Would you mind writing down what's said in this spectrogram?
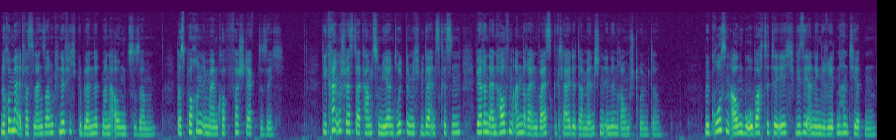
Noch immer etwas langsam kniff ich geblendet meine Augen zusammen. Das Pochen in meinem Kopf verstärkte sich. Die Krankenschwester kam zu mir und drückte mich wieder ins Kissen, während ein Haufen anderer in weiß gekleideter Menschen in den Raum strömte. Mit großen Augen beobachtete ich, wie sie an den Geräten hantierten.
